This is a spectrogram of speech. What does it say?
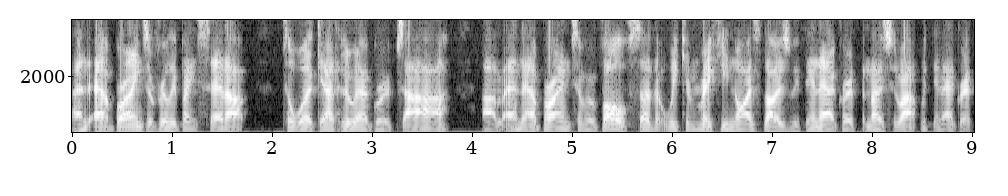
And our brains have really been set up to work out who our groups are. Um, and our brains have evolved so that we can recognize those within our group and those who aren't within our group.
